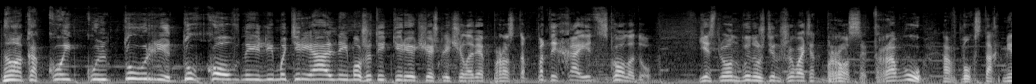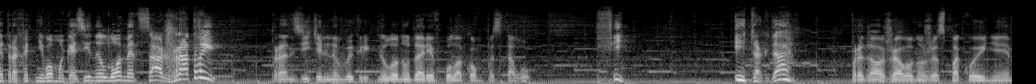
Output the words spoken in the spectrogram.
Ну о какой культуре, духовной или материальной, может идти речь, если человек просто подыхает с голоду? Если он вынужден жевать отбросы, траву, а в двухстах метрах от него магазины ломятся от жратвы? Пронзительно выкрикнул он, ударив кулаком по столу. Фи! И тогда продолжал он уже спокойнее.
